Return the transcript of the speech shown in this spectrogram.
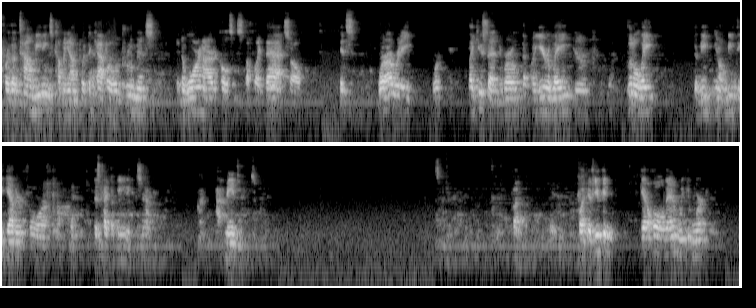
for the town meetings coming up with the capital improvements and the warrant articles and stuff like that, so it's, we're already, we're, like you said, we're a year late, a little late to meet, you know, meet together for this type of meetings. I mean, but, but if you can get a hold of them, we can work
